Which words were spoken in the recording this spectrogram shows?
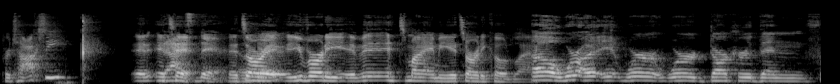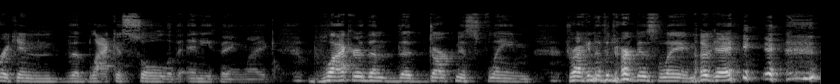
for toxie It, it's That's it. there, It's okay? already. You've already. If it, it's Miami, it's already code black. Oh, we're uh, it, we're we're darker than freaking the blackest soul of anything. Like blacker than the darkness flame, dragon of the darkness flame. Okay,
